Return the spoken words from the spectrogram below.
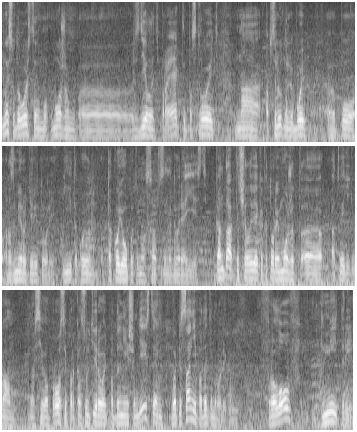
мы с удовольствием можем э, сделать проект и построить на абсолютно любой э, по размеру территории. И такой, такой опыт у нас, собственно говоря, есть. Контакты человека, который может э, ответить вам на все вопросы, проконсультировать по дальнейшим действиям, в описании под этим роликом. Фролов Дмитрий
